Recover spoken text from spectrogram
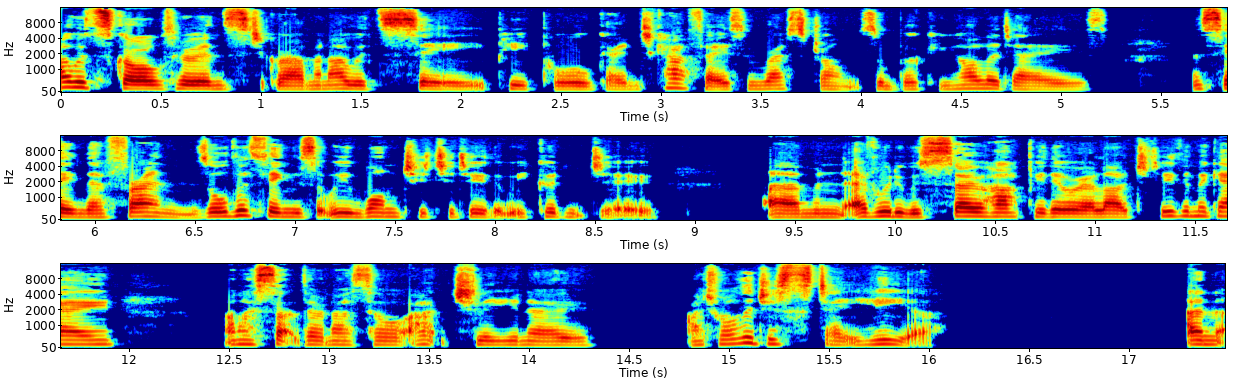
I would scroll through Instagram and I would see people going to cafes and restaurants and booking holidays and seeing their friends, all the things that we wanted to do that we couldn't do. Um, and everybody was so happy they were allowed to do them again. And I sat there and I thought, actually, you know, I'd rather just stay here. And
